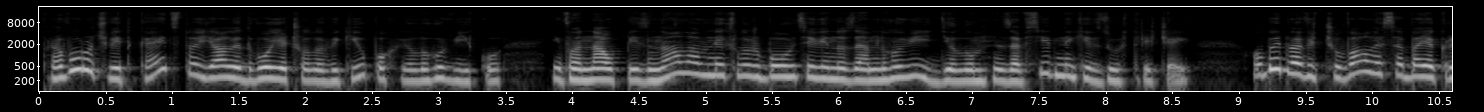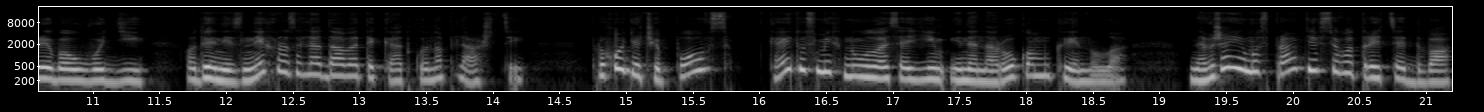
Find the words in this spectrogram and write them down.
Праворуч від Кейт стояли двоє чоловіків похилого віку, і вона впізнала в них службовців іноземного відділу, завсідників зустрічей. Обидва відчували себе, як риба у воді. Один із них розглядав етикетку на пляшці. Проходячи повз, Кейт усміхнулася їм і ненароком кинула. Невже йому справді всього 32?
